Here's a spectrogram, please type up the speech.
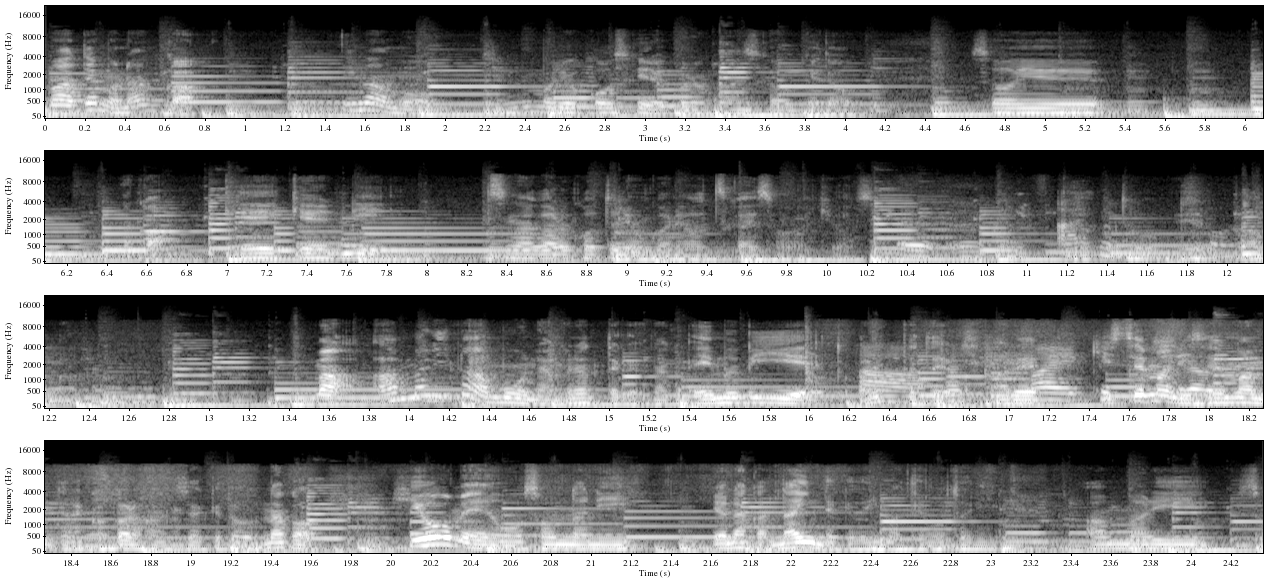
まあでもなんか今も自分も旅行好きでこれお金使うけどそういうなんか経験につながることにお金は使いそうな気がする。う、うんうんうん、ああとそうだねまああんまり今はもうなくなったけどなんか MBA とかね例えばあれ前結1000万構調べて2000万みたいなかかる話だけどなんか費用面をそんなにいやなんかないんだけど今手元に。あんまりそ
